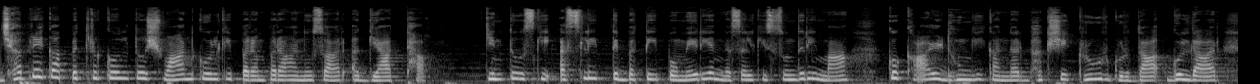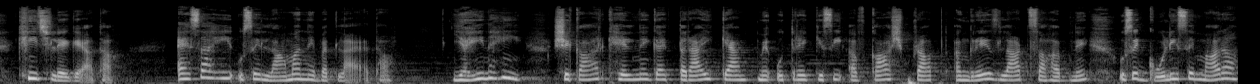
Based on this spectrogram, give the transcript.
झबरे का पितृकुल तो श्वान कुल की परंपरा अनुसार अज्ञात था। किंतु उसकी असली तिब्बती पोमेरियन नस्ल की सुंदरी माँ को काल ढूँगी का नरभक्षी क्रूर गुलदार खींच ले गया था। ऐसा ही उसे लामा ने बतलाया था। यही नहीं, शिकार खेलने गए तराई कैंप में उतरे किसी अवकाश प्राप्त अंग्रेज़ लाट साहब ने उसे गोली से मारा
